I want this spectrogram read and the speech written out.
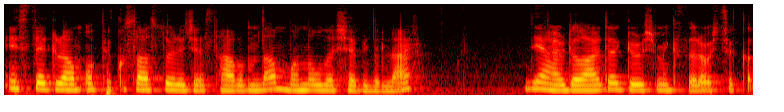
Instagram Opikus Astroloji hesabımdan bana ulaşabilirler. Diğer videolarda görüşmek üzere. Hoşçakalın.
